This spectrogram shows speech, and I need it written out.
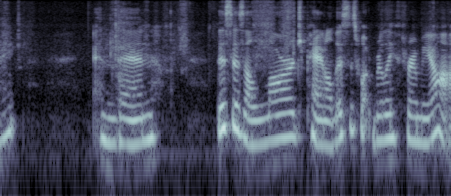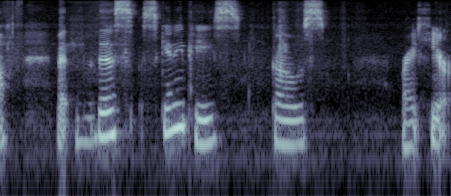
right? And then this is a large panel. This is what really threw me off. But this skinny piece goes right here.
